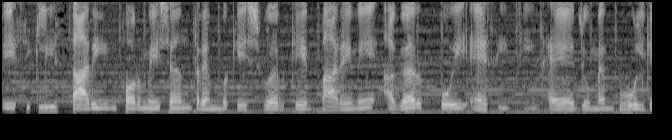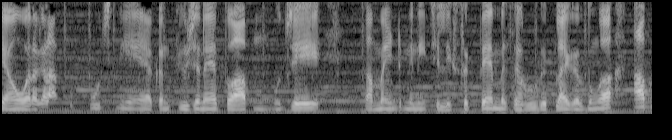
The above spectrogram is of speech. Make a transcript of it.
बेसिकली सारी इन्फॉर्मेशन त्र्यंबकेश्वर के बारे में। अगर कोई ऐसी चीज़ है जो मैं भूल गया हूँ और अगर आपको पूछनी है या कन्फ्यूज़न है तो आप मुझे कमेंट में नीचे लिख सकते हैं, मैं ज़रूर रिप्लाई कर दूँगा। अब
